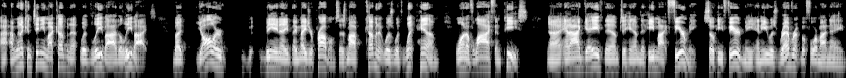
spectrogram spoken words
I- am going to continue my covenant with Levi, the Levites, but y'all are b- being a, a major problem. Says, My covenant was with him, one of life and peace. Uh, and I gave them to him that he might fear me. So he feared me, and he was reverent before my name.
